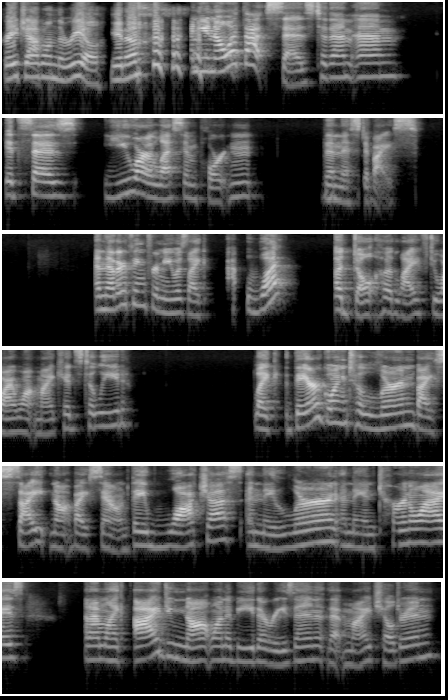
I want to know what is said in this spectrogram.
Great job yeah. on the reel, you know? and you know what that says to them, Em? It says, you are less important than this device. And the other thing for me was like, what adulthood life do I want my kids to lead? Like they're going to learn by sight, not by sound. They watch us and they learn and they internalize. And I'm like, I do not want to be the reason that my children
